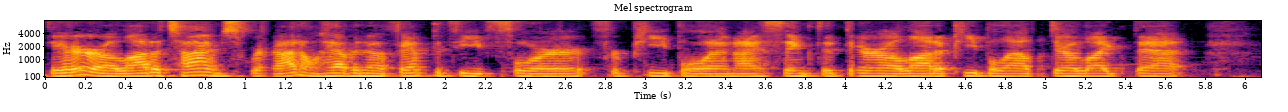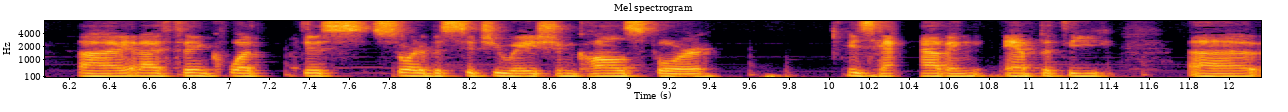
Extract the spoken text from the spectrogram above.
there are a lot of times where I don't have enough empathy for for people, and I think that there are a lot of people out there like that. Uh, and I think what this sort of a situation calls for is having empathy uh,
